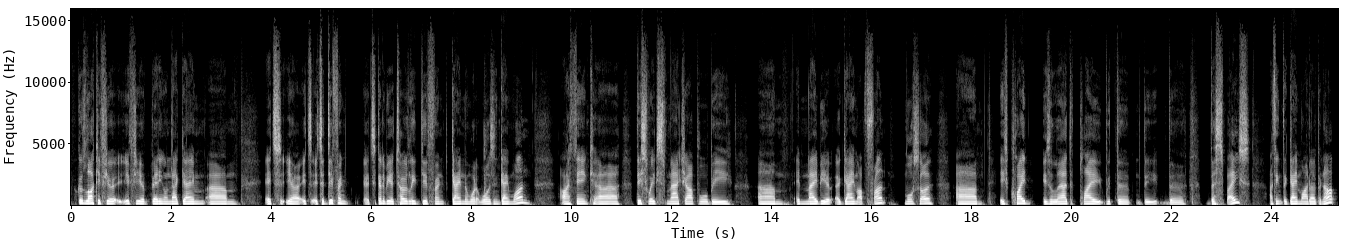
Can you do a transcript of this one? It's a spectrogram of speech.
good luck if you're if you're betting on that game. Um, it's yeah, it's it's a different. It's going to be a totally different game than what it was in game one. I think uh, this week's matchup will be. Um, it may be a, a game up front more so. Um, if Quade is allowed to play with the the the the space, I think the game might open up.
